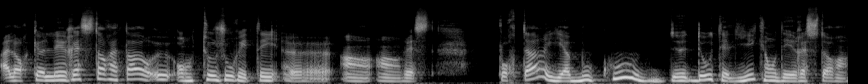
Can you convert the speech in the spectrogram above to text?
alors que les restaurateurs, eux, ont toujours été euh, en, en reste. Pourtant, il y a beaucoup d'hôteliers qui ont des restaurants.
